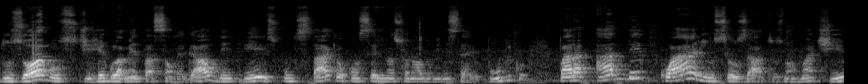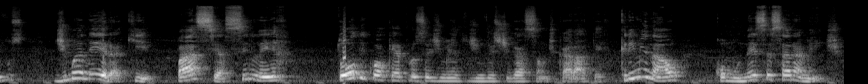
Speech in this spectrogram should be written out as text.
dos órgãos de regulamentação legal, dentre eles, com destaque ao Conselho Nacional do Ministério Público, para adequarem os seus atos normativos de maneira que passe a se ler todo e qualquer procedimento de investigação de caráter criminal como necessariamente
